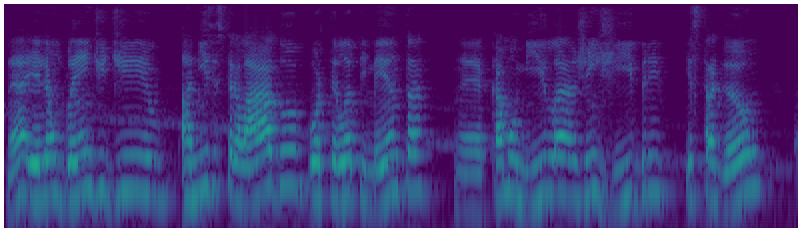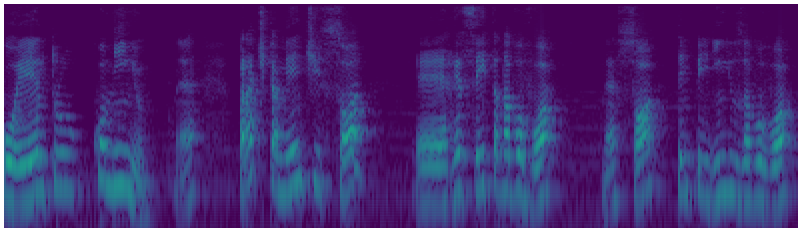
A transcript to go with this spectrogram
né? Ele é um blend de anis estrelado, hortelã-pimenta, é, camomila, gengibre, estragão, coentro, cominho. Né? Praticamente só é, receita da vovó, né? só temperinhos da vovó.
